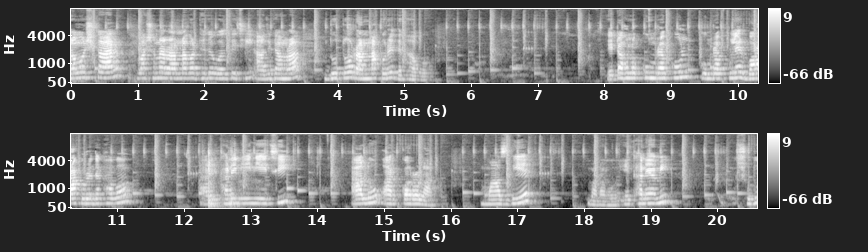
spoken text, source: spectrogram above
নমস্কার, বাসনা রান্নাঘর থেকে বলতেছি, আজকে আমরা দুটো রান্না করে দেখাবো। এটা হলো কুমড়া ফুল, কুমড়া ফুলের বড়া করে দেখাবো। আর এখানে নিয়ে নিয়েছি আলু আর করলা, মাছ দিয়ে বানাবো। এখানে আমি শুধু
